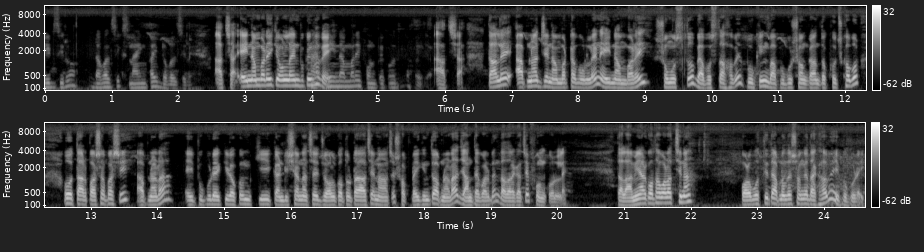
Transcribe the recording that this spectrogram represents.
eight zero double six nine five double zero আচ্ছা এই নাম্বারেই কি অনলাইন বুকিং হবে? এই নাম্বারেই ফোন পে করে দিলে হয়ে যাবে। আচ্ছা তাহলে আপনার যে নাম্বারটা বললেন এই নাম্বারেই সমস্ত ব্যবস্থা হবে বুকিং বা পুকুর সংক্রান্ত খোঁজ খবর ও তার পাশাপাশি আপনারা এই পুকুরে কীরকম কি কন্ডিশন আছে জল কতটা আছে না আছে সবটাই কিন্তু আপনারা জানতে পারবেন দাদার কাছে ফোন করলে। তাহলে আমি আর কথা বাড়াচ্ছি না। পরবর্তীতে আপনাদের সঙ্গে দেখা হবে এই পুকুরেই।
